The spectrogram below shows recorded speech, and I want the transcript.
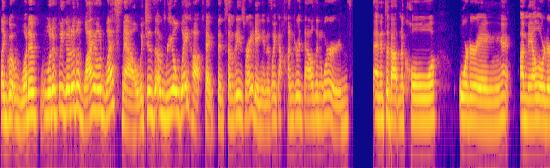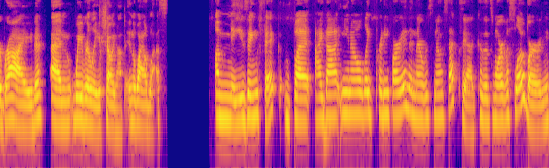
Like what if what if we go to the Wild West now, which is a real WayHaught fic that somebody's writing and is like a hundred thousand words. And it's about Nicole ordering a mail order bride and Waverly showing up in the Wild West amazing fic, but I got, you know, like pretty far in and there was no sex yet because it's more of a slow burn.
